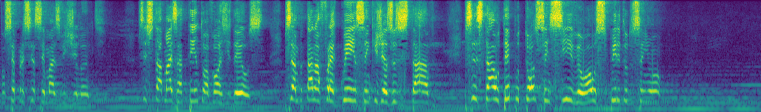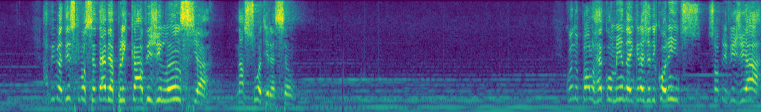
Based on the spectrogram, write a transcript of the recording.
Você precisa ser mais vigilante, precisa estar mais atento à voz de Deus, precisa estar na frequência em que Jesus estava, precisa estar o tempo todo sensível ao Espírito do Senhor. A Bíblia diz que você deve aplicar vigilância na sua direção. Quando Paulo recomenda à igreja de Coríntios sobre vigiar,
